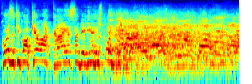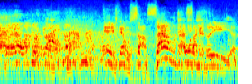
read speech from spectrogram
coisa que qualquer lacraia saberia responder. Este é o Sansão da sabedoria.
